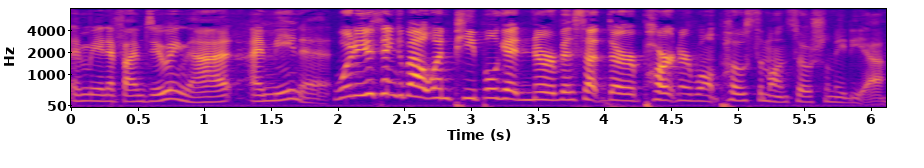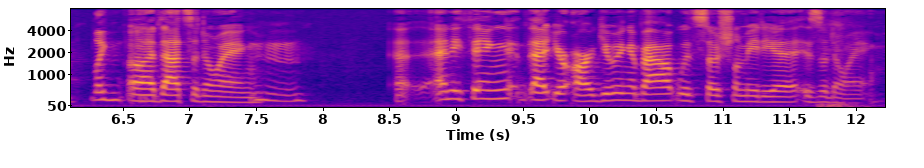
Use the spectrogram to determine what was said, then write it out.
I mean, if I'm doing that, I mean it. What do you think about when people get nervous that their partner won't post them on social media? Like, Uh, that's annoying. Mm-hmm. Uh, anything that you're arguing about with social media is annoying.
